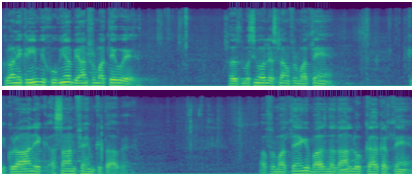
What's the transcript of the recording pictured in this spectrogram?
قرآن کریم کی خوبیاں بیان فرماتے ہوئے حضرت مسیم علیہ السلام فرماتے ہیں کہ قرآن ایک آسان فہم کتاب ہے۔ اور فرماتے ہیں کہ بعض نادان لوگ کہا کرتے ہیں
